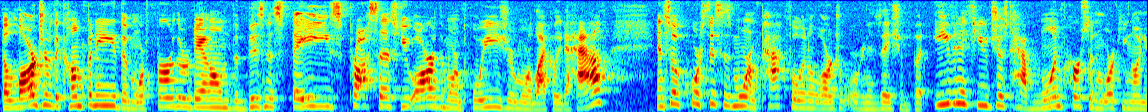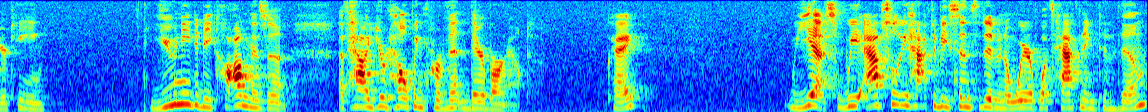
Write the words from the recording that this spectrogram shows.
the larger the company, the more further down the business phase process you are, the more employees you're more likely to have. And so, of course, this is more impactful in a larger organization. But even if you just have one person working on your team, you need to be cognizant of how you're helping prevent their burnout. Okay? Yes, we absolutely have to be sensitive and aware of what's happening to them,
